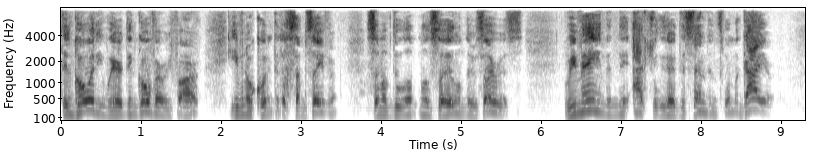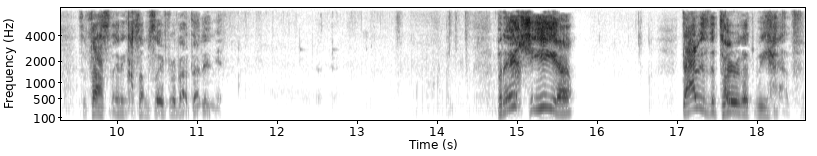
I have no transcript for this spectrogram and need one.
Didn't go anywhere, didn't go very far, even according to the Chassam Sofer, some of the Mosail and the Osiris remained, and they, actually their descendants were Megayer. It's a fascinating Chassam Sofer about that Indian. But Eich Shiyah, that is the Torah that we have.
